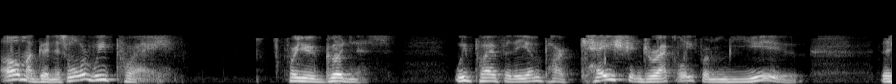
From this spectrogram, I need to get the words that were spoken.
Oh my goodness. Lord, we pray for your goodness. We pray for the impartation directly from you, the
